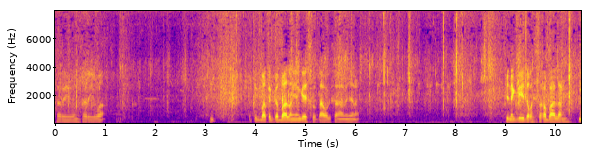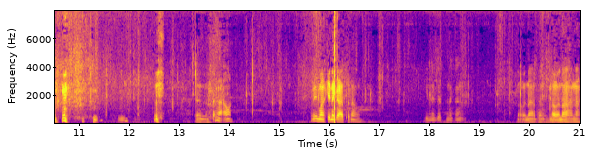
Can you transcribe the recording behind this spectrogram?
Sariwang sariwa. Batag-batag ka ba lang yan guys. So tawag sa amin yan o. Pinaglido kasi sa kabalang. O. Tangaon. May mga kinagata na o. Ginagat na kang Naunahan, naunahan na.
